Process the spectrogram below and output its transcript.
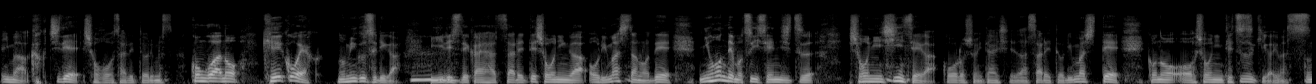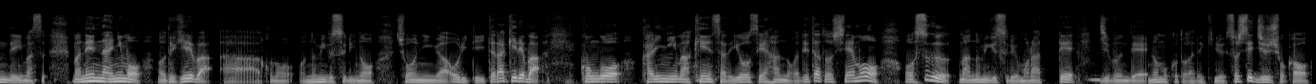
今各地で処方されております。今後あの経口薬飲み薬がイギリスで開発されて承認がおりましたので、日本でもつい先日、承認申請が厚労省に対して出されておりまして、この承認手続きが今進んでいます。まあ、年内にもできれば、あこの飲み薬の承認が下りていただければ、今後仮にまあ検査で陽性反応が出たとしても、すぐまあ飲み薬をもらって自分で飲むことができる。そして重症化を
